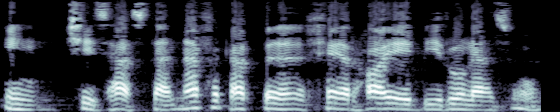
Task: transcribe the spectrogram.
این چیز هستن نه فقط به خیرهای بیرون از اون.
